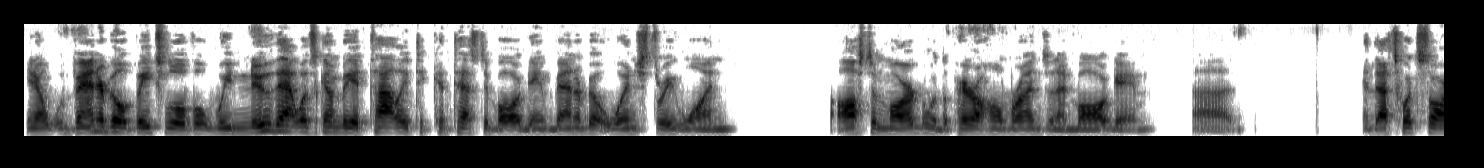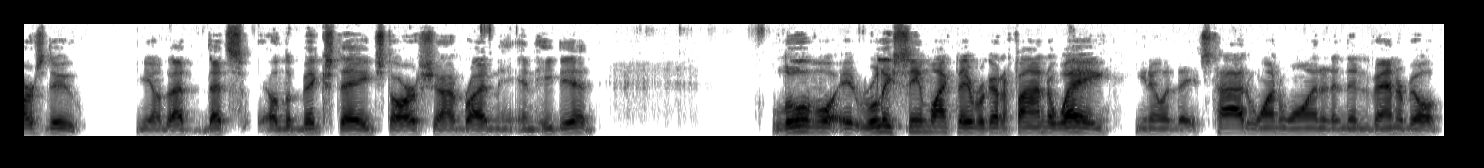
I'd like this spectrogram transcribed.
You know, Vanderbilt beats Louisville. We knew that was going to be a tightly contested ball game. Vanderbilt wins three one. Austin Martin with a pair of home runs in that ball game. uh, and that's what stars do. You know that that's on the big stage. Stars shine bright, and, and he did. Louisville, it really seemed like they were going to find a way. You know, it's tied one-one, and then Vanderbilt.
